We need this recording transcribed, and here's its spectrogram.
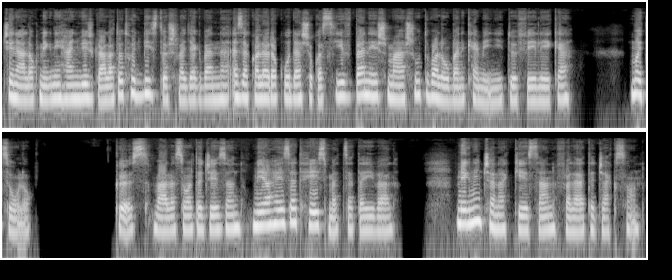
Csinálok még néhány vizsgálatot, hogy biztos legyek benne, ezek a lerakódások a szívben és másút valóban keményítő féléke. Majd szólok. Kösz, válaszolta Jason. Mi a helyzet Hayes metszeteivel? Még nincsenek készen, felelte Jackson.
